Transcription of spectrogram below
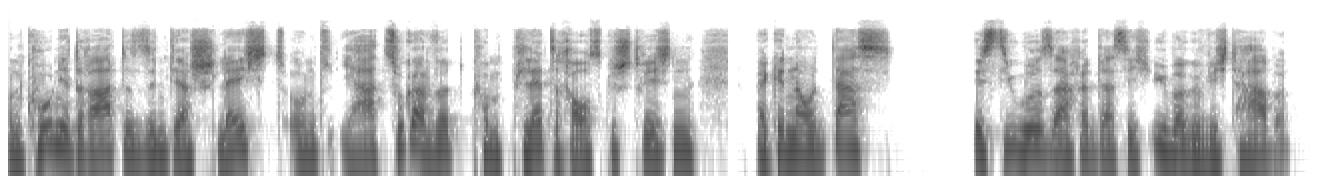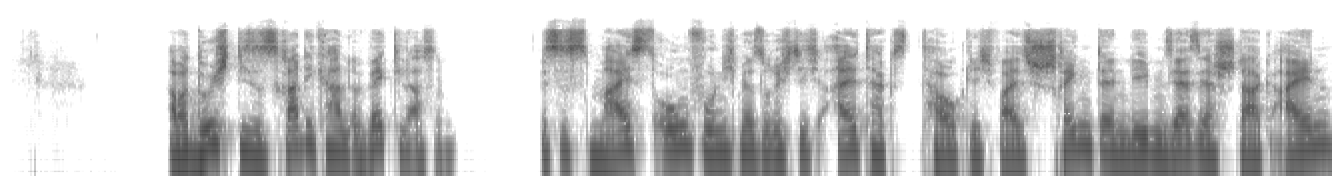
und Kohlenhydrate sind ja schlecht und ja, Zucker wird komplett rausgestrichen, weil genau das ist die Ursache, dass ich Übergewicht habe. Aber durch dieses radikale Weglassen ist es meist irgendwo nicht mehr so richtig alltagstauglich, weil es schränkt dein Leben sehr, sehr stark ein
